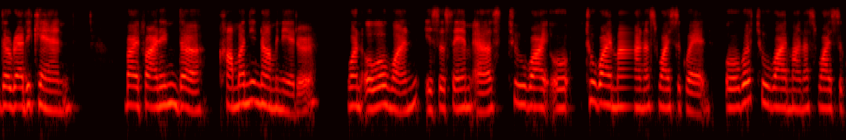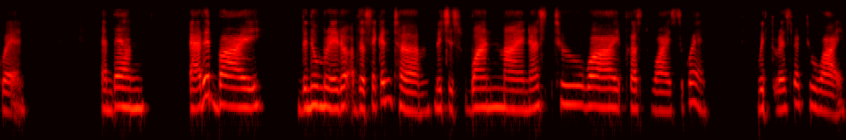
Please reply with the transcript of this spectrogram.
the radicand by finding the common denominator. 1 over 1 is the same as 2y, 2y minus y squared over 2y minus y squared. And then added by the numerator of the second term, which is 1 minus 2y plus y squared with respect to y.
